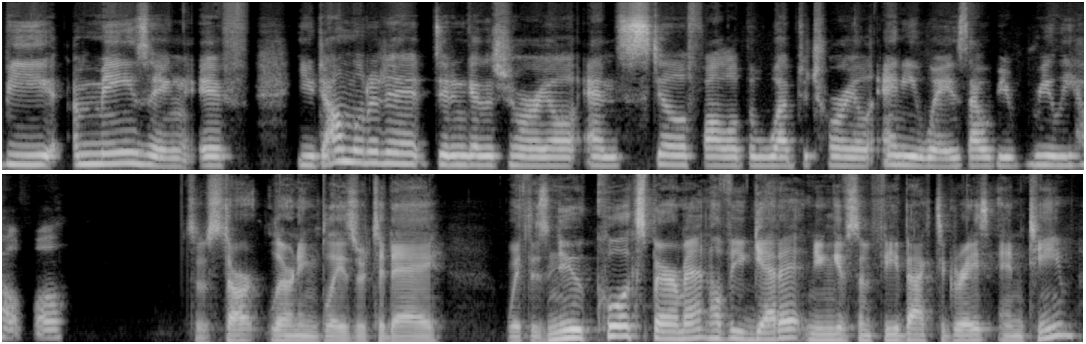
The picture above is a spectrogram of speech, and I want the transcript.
be amazing if you downloaded it, didn't get the tutorial, and still followed the web tutorial anyways. That would be really helpful. So start learning Blazor today with this new cool experiment. Hopefully, you get it and you can give some feedback to Grace and team.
